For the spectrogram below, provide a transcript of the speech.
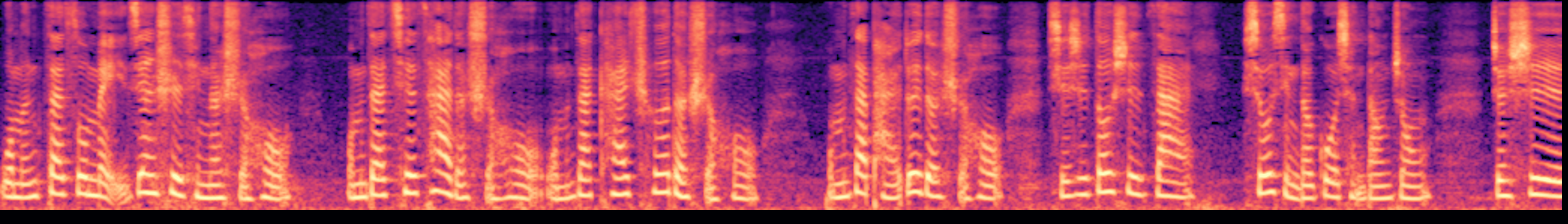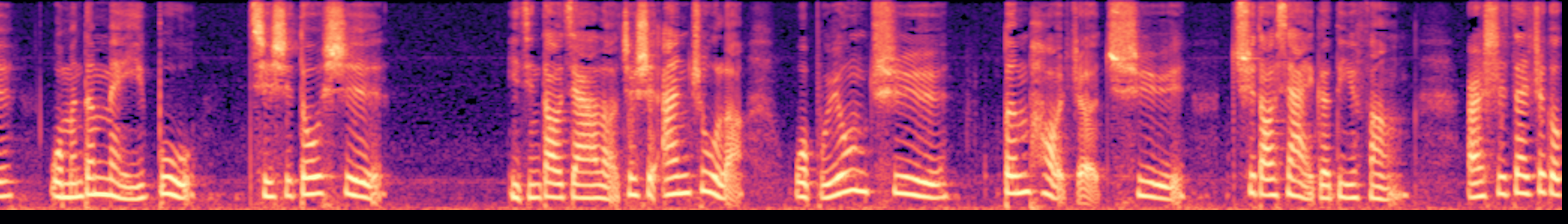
我们在做每一件事情的时候，我们在切菜的时候，我们在开车的时候，我们在排队的时候，其实都是在修行的过程当中。就是我们的每一步，其实都是已经到家了，就是安住了。我不用去奔跑着去。去到下一个地方，而是在这个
